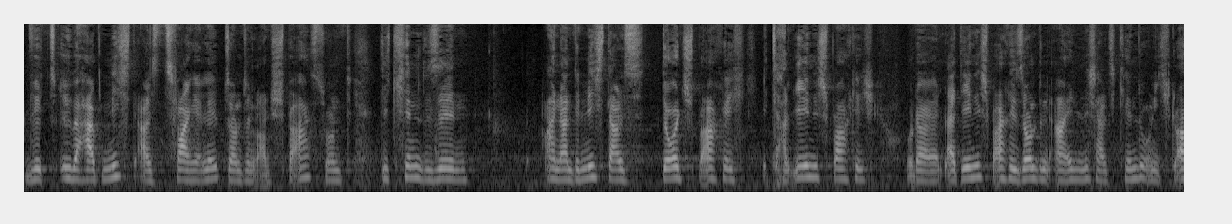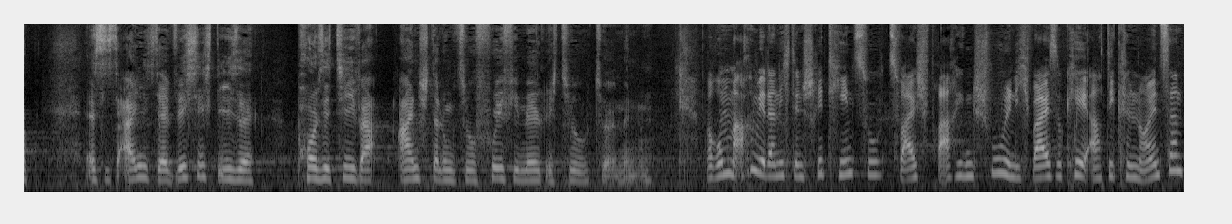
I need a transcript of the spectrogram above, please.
wird überhaupt nicht als Zwang erlebt, sondern als Spaß. Und die Kinder sehen einander nicht als deutschsprachig, italienischsprachig oder ladinischsprachig, sondern eigentlich als Kinder. Und ich glaube, es ist eigentlich sehr wichtig, diese positive Einstellung so früh wie möglich zu, zu ermünden. Warum machen wir da nicht den Schritt hin zu zweisprachigen Schulen? Ich weiß, okay, Artikel 19.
